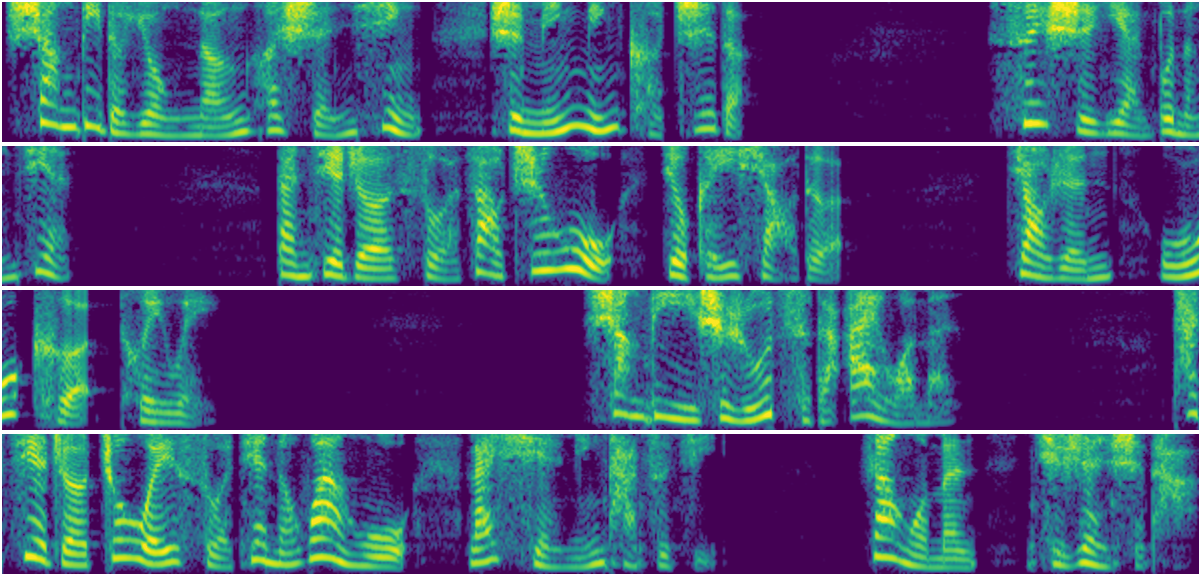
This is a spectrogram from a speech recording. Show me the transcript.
上帝的永能和神性是明明可知的，虽是眼不能见，但借着所造之物就可以晓得。”叫人无可推诿。上帝是如此的爱我们，他借着周围所见的万物来显明他自己，让我们去认识他。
